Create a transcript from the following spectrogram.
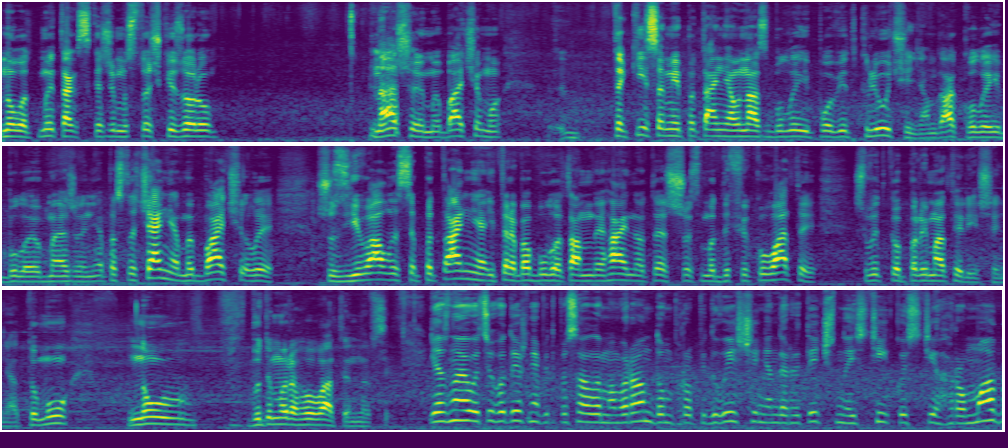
ну от ми так скажімо, з точки зору нашої, ми бачимо. Такі самі питання у нас були і по відключенням, да, коли були обмеження постачання. Ми бачили, що з'явилися питання, і треба було там негайно теж щось модифікувати, швидко приймати рішення. Тому ну будемо реагувати на всі. Я знаю, ви цього тижня підписали меморандум про підвищення енергетичної стійкості громад.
